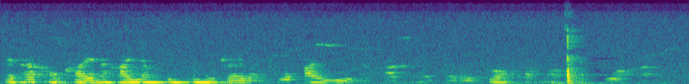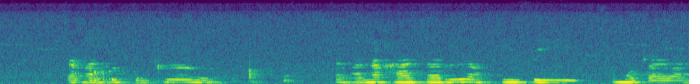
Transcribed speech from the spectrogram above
แต่ถ้าของใครนะคะยังเป็นสมุดรายวันทั่วไปอยู่นะคะเราจะลดตัวความออกหนึ่งตัวค่ะ จากนั้นกด Enter จากนั้นนะคะจะเลือก PC สมุดรายวัน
